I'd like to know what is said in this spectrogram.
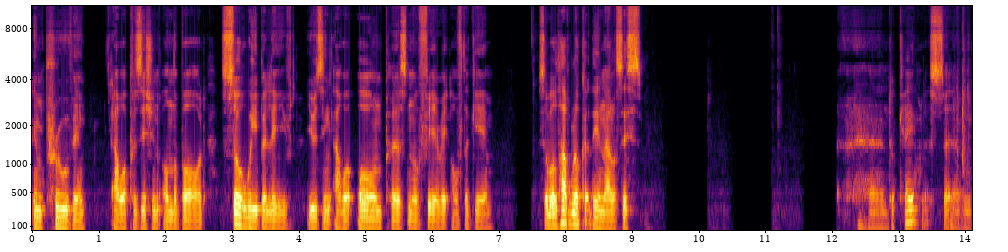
improving our position on the board. So we believed, using our own personal theory of the game. So we'll have a look at the analysis and okay let's um,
